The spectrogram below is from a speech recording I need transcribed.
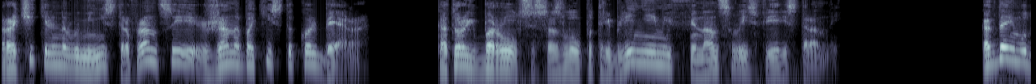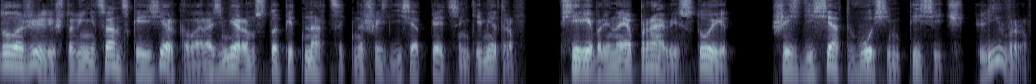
рачительного министра Франции Жана Батиста Кольбера, который боролся со злоупотреблениями в финансовой сфере страны. Когда ему доложили, что венецианское зеркало размером 115 на 65 сантиметров в серебряной оправе стоит 68 тысяч ливров,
